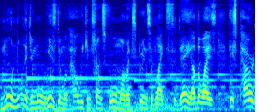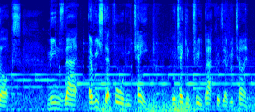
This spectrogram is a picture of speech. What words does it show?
more knowledge and more wisdom of how we can transform our experience of light today. Otherwise, this paradox means that every step forward we take, we're taking three backwards every time.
